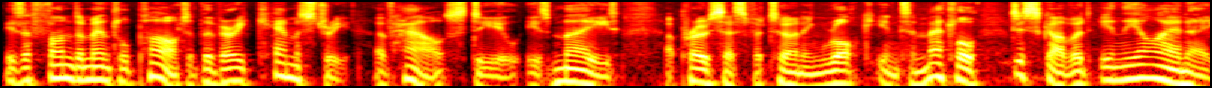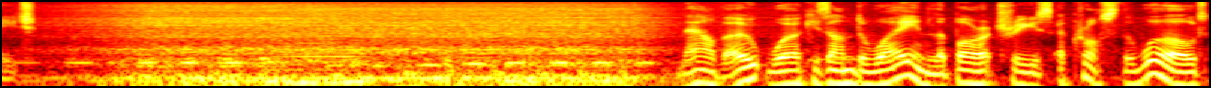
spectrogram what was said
is a fundamental part of the very chemistry of how steel is made, a process for turning rock into metal discovered in the Iron Age. Now, though, work is underway in laboratories across the world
